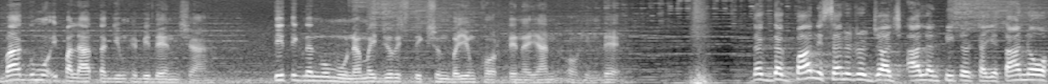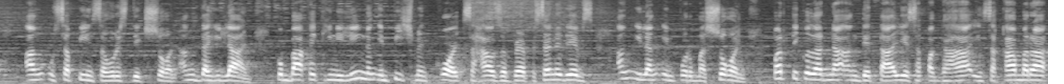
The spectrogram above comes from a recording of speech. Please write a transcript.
bago mo ipalatag yung ebidensya, titignan mo muna may jurisdiction ba yung korte na yan o hindi. Dagdag pa ni Senator Judge Alan Peter Cayetano ang usapin sa jurisdiksyon ang dahilan kung bakit hiniling ng impeachment court sa House of Representatives ang ilang impormasyon, partikular na ang detalye sa paghahain sa Kamara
